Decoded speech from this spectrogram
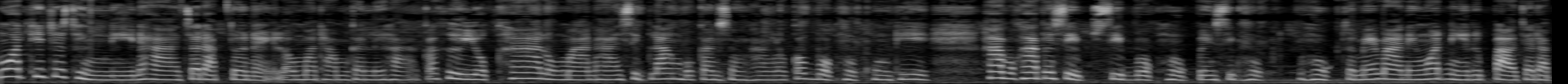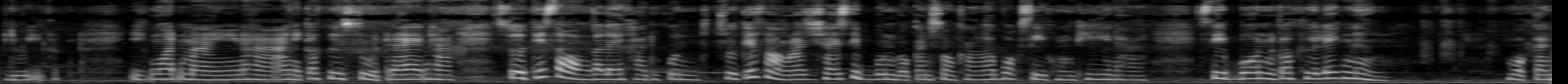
งวดที่จะถึงนี้นะคะ จะดับตัวไหนเรามาทำกันเลยค่ะ ก็คือยก 5 ลงมานะคะ 10 ล่างบวกกัน 2 ครั้ง แล้วก็บวก 6 คงที่5บวก5เป็น 10 10บวก6เป็น 16 6 จะไม่มาในงวดนี้หรือเปล่าจะดับอยู่อีกอีกงวดไหมนะคะ อันนี้ก็คือสูตรแรกนะคะ สูตรที่ 2 กันเลยค่ะทุกคน สูตรที่ 2 เราจะใช้ 10บนบวกกัน 2 ครั้งแล้วบวก4คงที่นะคะ 10 บนก็คือเลข 1 บวกกัน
